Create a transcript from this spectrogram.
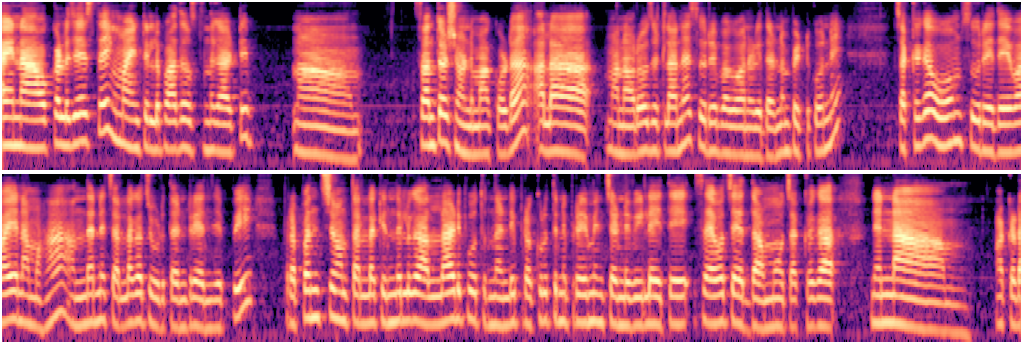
ఆయన ఒక్కళ్ళు చేస్తే ఇంక మా ఇంటిల్లో పాద వస్తుంది కాబట్టి సంతోషం అండి మాకు కూడా. అలా మన రోజు ఇట్లానే సూర్యభగవానుడికి దండం పెట్టుకొని చక్కగా ఓం సూర్యదేవాయ నమ అందరిని చల్లగా చూడు తండ్రి అని చెప్పి ప్రపంచం తల్లకిందులుగా అల్లాడిపోతుందండి. ప్రకృతిని ప్రేమించండి వీలైతే సేవ చేద్దాము చక్కగా. నిన్న అక్కడ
